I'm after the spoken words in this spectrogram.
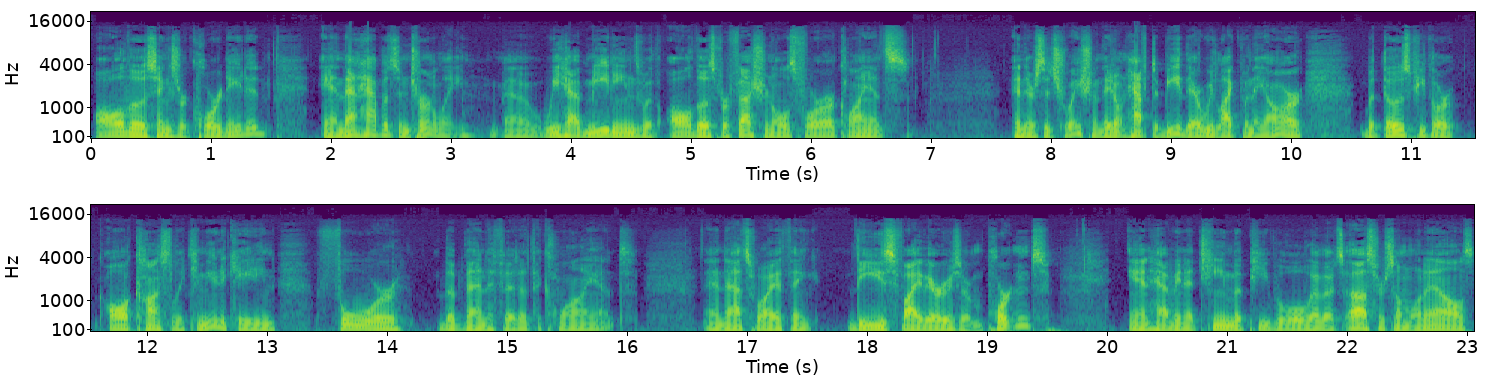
all those things are coordinated. And that happens internally. Uh, we have meetings with all those professionals for our clients and their situation. They don't have to be there. We like when they are, but those people are all constantly communicating for the benefit of the client. And that's why I think these five areas are important and having a team of people, whether it's us or someone else,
